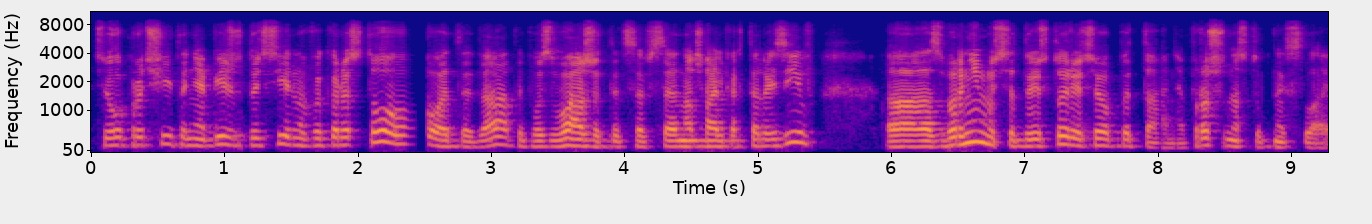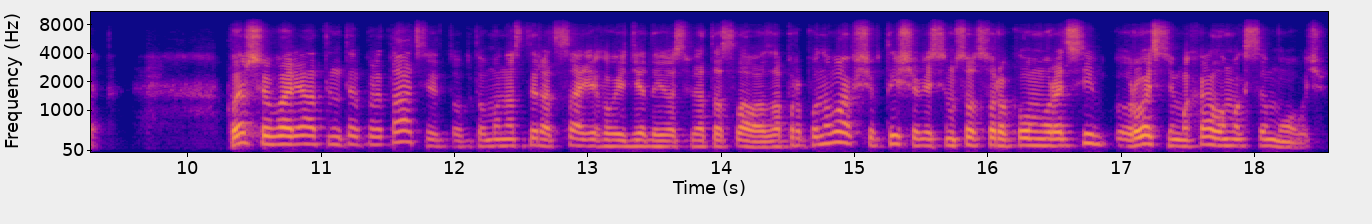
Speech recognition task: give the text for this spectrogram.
цього прочитання більш доцільно використовувати, да, типу зважити це все на шальках терезів, звернімося до історії цього питання. Прошу наступний слайд. Перший варіант інтерпретації, тобто монастир отця його і діда його Святослава, запропонував ще в 1840 році, році Михайло Максимович.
